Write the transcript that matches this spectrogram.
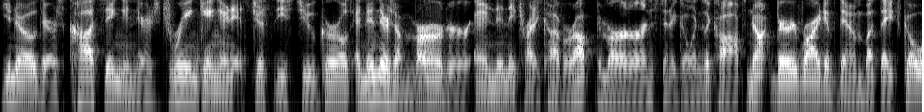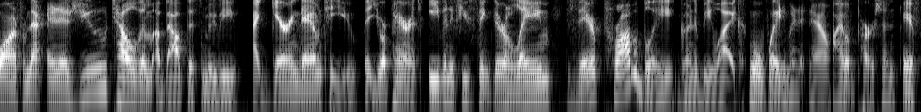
you know, there's cussing and there's drinking, and it's just these two girls, and then there's a murder, and then they try to cover up the murder instead of going to the cops. Not very right of them, but they go on from that. And as you tell them about this movie, I guarantee you that your parents, even if you think they're lame, they're probably going to be like, well, wait a minute now. I'm a person. If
